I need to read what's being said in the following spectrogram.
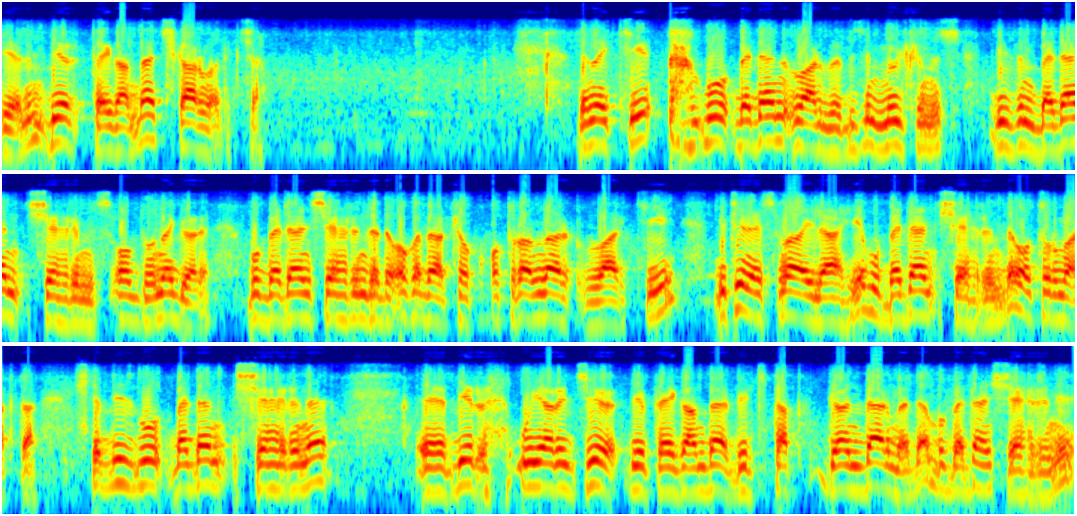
diyelim bir peygamber çıkarmadıkça. Demek ki bu beden varlığı bizim mülkümüz, bizim beden şehrimiz olduğuna göre bu beden şehrinde de o kadar çok oturanlar var ki bütün esma ilahiye bu beden şehrinde oturmakta. İşte biz bu beden şehrine e, bir uyarıcı, bir peygamber, bir kitap göndermeden bu beden şehrini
